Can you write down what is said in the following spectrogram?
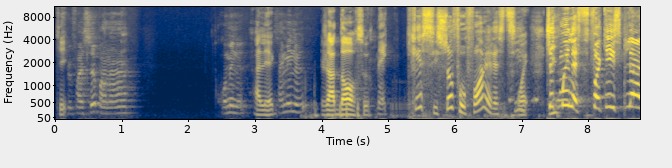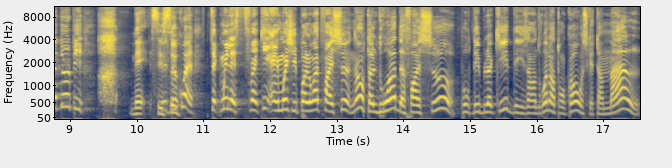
Tu peux faire ça pendant 3 minutes. Alec. 5 minutes. J'adore ça. Mais Chris, c'est ça faut faire, Esti. Ouais. Check-moi le fucking il se plie en deux, puis. Mais c'est ça. De quoi? Check-moi le fucking. Hey, moi, j'ai pas le droit de faire ça. Non, t'as le droit de faire ça pour débloquer des endroits dans ton corps où est-ce que t'as mal.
